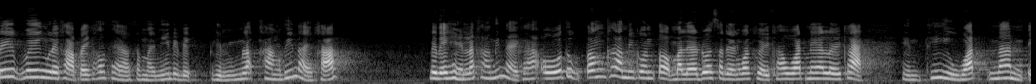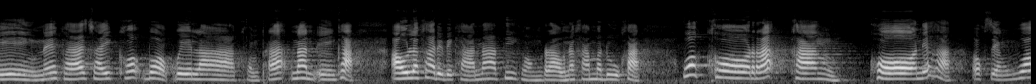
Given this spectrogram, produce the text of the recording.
รีบวิ่งเลยค่ะ ไปเข้าแถวสมัยนี้เด็กๆ เห็นระฆังที่ไหนคะเด็กๆเห็นระฆังที่ไหนคะโอ้ถูกต้องค่ะมีคนตอบมาแล้วด้วยแสดงว่าเคยเข้าวัดแน่เลยค่ะ เห็นที่วัดนั่นเองนะคะ ใช้เคาะบอกเวลาของพระนั่นเองค่ะ เอาละค่ะเด็กๆค่ะหน้าที่ของเรานะคะมาดูค่ะ ว่าคอระฆังคอเนี่ยค่ะ ออกเสียงว่า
